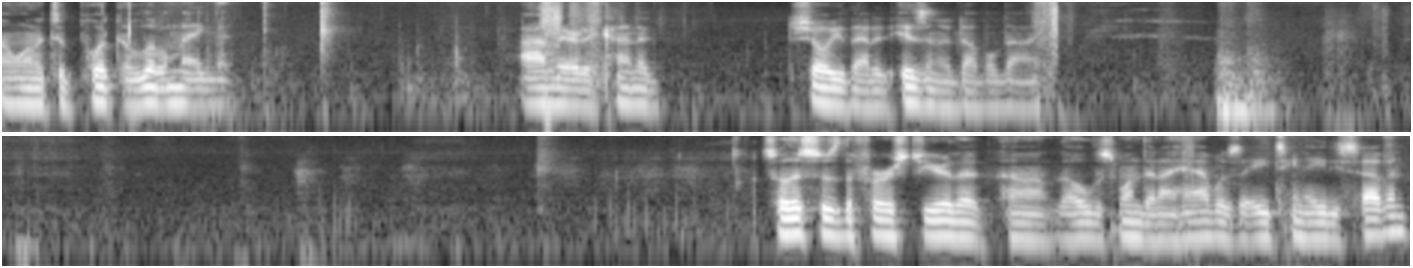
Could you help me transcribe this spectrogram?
I wanted to put a little magnet on there to kind of show you that it isn't a double die. So this was the first year that uh, the oldest one that I have was 1887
